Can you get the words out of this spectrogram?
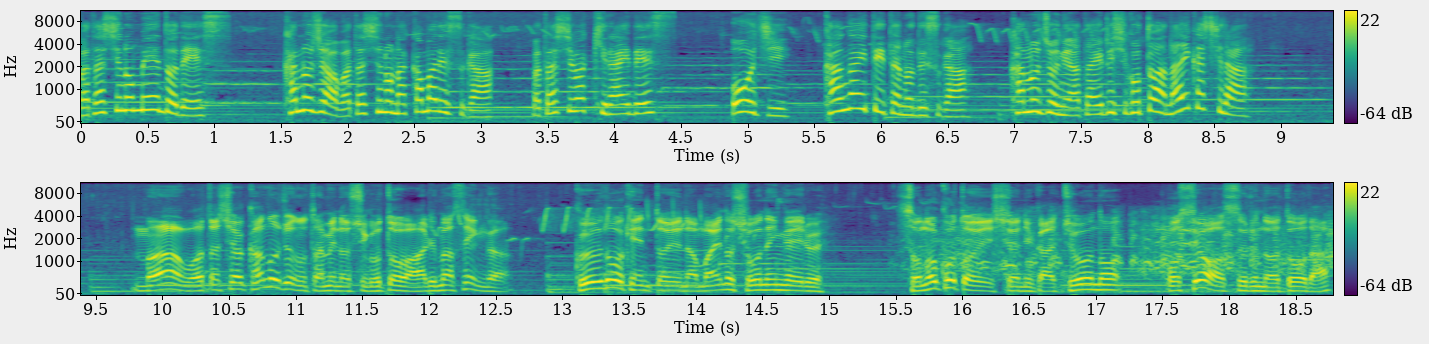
私のメイドです。彼女は私の仲間ですが私は嫌いです。王子考えていたのですが彼女に与える仕事はないかしら。まあ私は彼女のための仕事はありませんが空洞剣という名前の少年がいる。その子と一緒にガチョウのお世話をするのはどうだ？あ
